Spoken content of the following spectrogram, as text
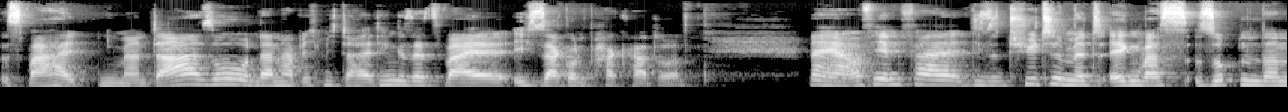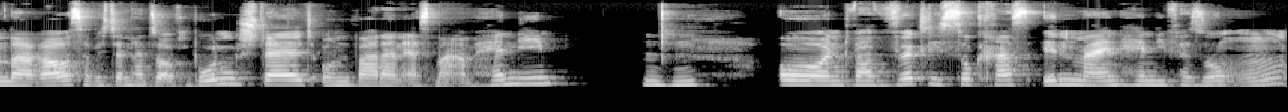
es war halt niemand da so. Und dann habe ich mich da halt hingesetzt, weil ich Sack und Pack hatte. Naja, auf jeden Fall diese Tüte mit irgendwas Suppendem da raus habe ich dann halt so auf den Boden gestellt und war dann erstmal am Handy. Mhm. Und war wirklich so krass in mein Handy versunken,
